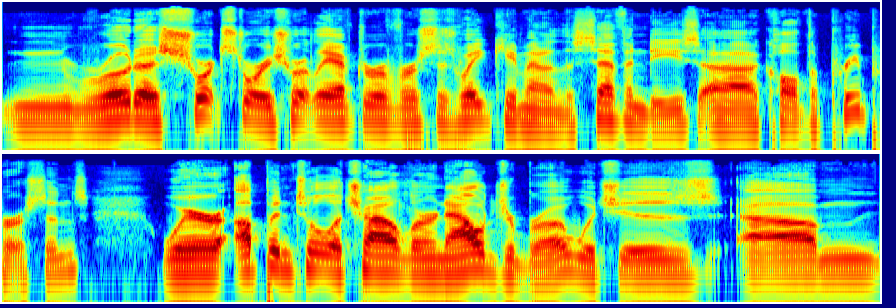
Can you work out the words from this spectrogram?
wrote a short story shortly after Roe versus Wade came out in the 70s uh, called The Pre-Persons, where up until a child learned algebra, which is um,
